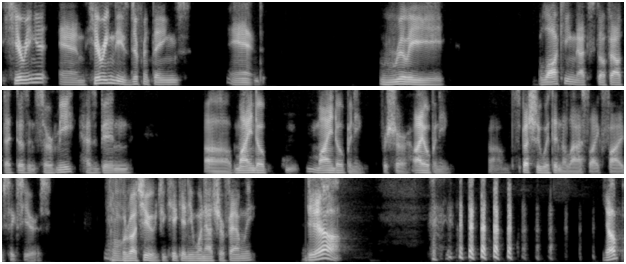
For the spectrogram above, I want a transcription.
hearing it and hearing these different things and really blocking that stuff out that doesn't serve me has been uh mind op- mind opening for sure eye opening um, especially within the last like five six years Mm. what about you did you kick anyone out of your family Yeah. Yep.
